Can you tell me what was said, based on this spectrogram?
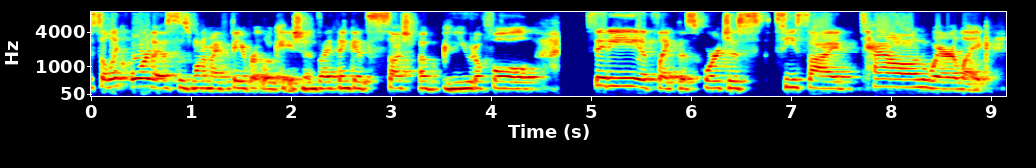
so like Ordis is one of my favorite locations. I think it's such a beautiful city. It's like this gorgeous seaside town where like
